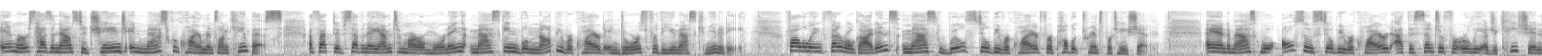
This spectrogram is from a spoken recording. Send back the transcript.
Amherst has announced a change in mask requirements on campus. Effective 7 a.m. tomorrow morning, masking will not be required indoors for the UMass community. Following federal guidance, masks will still be required for public transportation. And a mask will also still be required at the Center for Early Education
